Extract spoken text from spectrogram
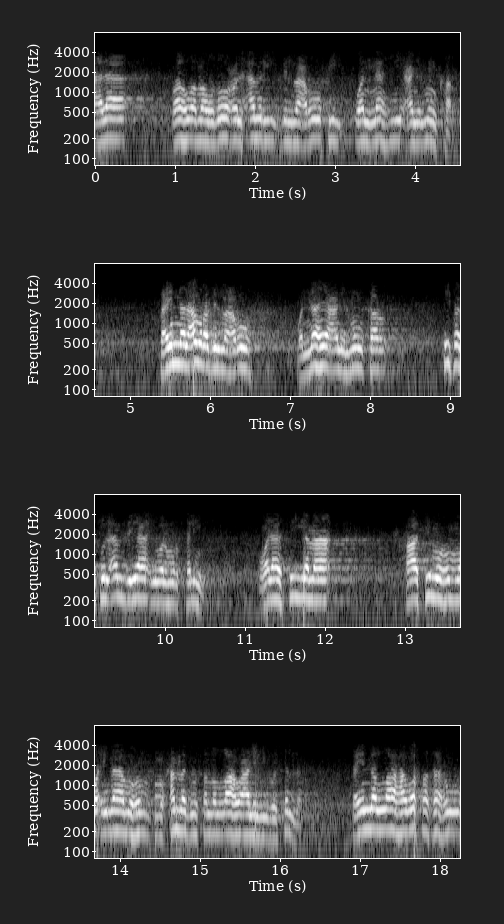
ألا وهو موضوع الأمر بالمعروف والنهي عن المنكر. فإن الأمر بالمعروف والنهي عن المنكر صفة الأنبياء والمرسلين ولا سيما خاتمهم وإمامهم محمد صلى الله عليه وسلم. فإن الله وصفه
